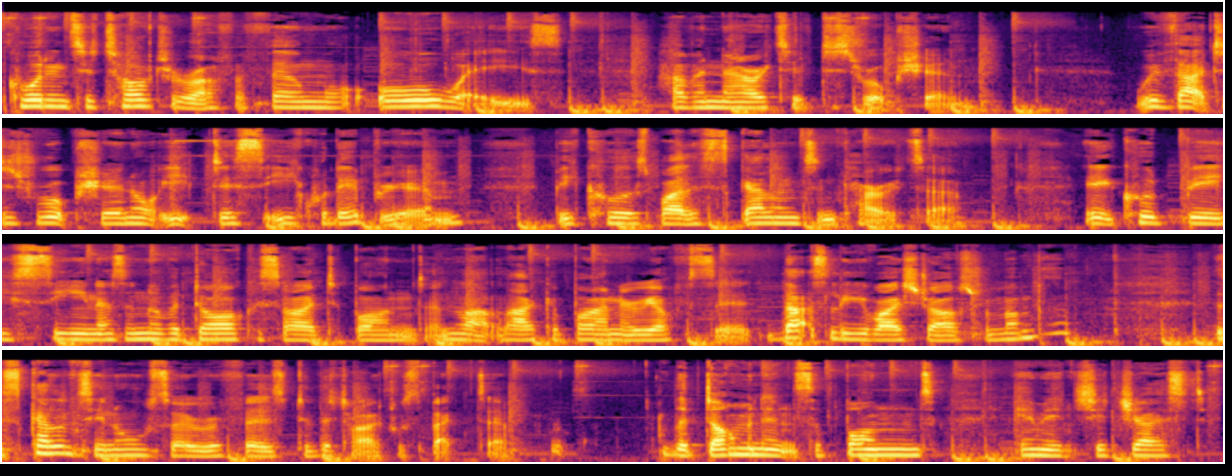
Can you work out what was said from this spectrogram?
According to Todorov, a film will always have a narrative disruption. With that disruption or disequilibrium, because by the skeleton character, it could be seen as another darker side to Bond and not like a binary opposite. That's Levi-Strauss, remember? The skeleton also refers to the title Spectre. The dominance of Bond image suggests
